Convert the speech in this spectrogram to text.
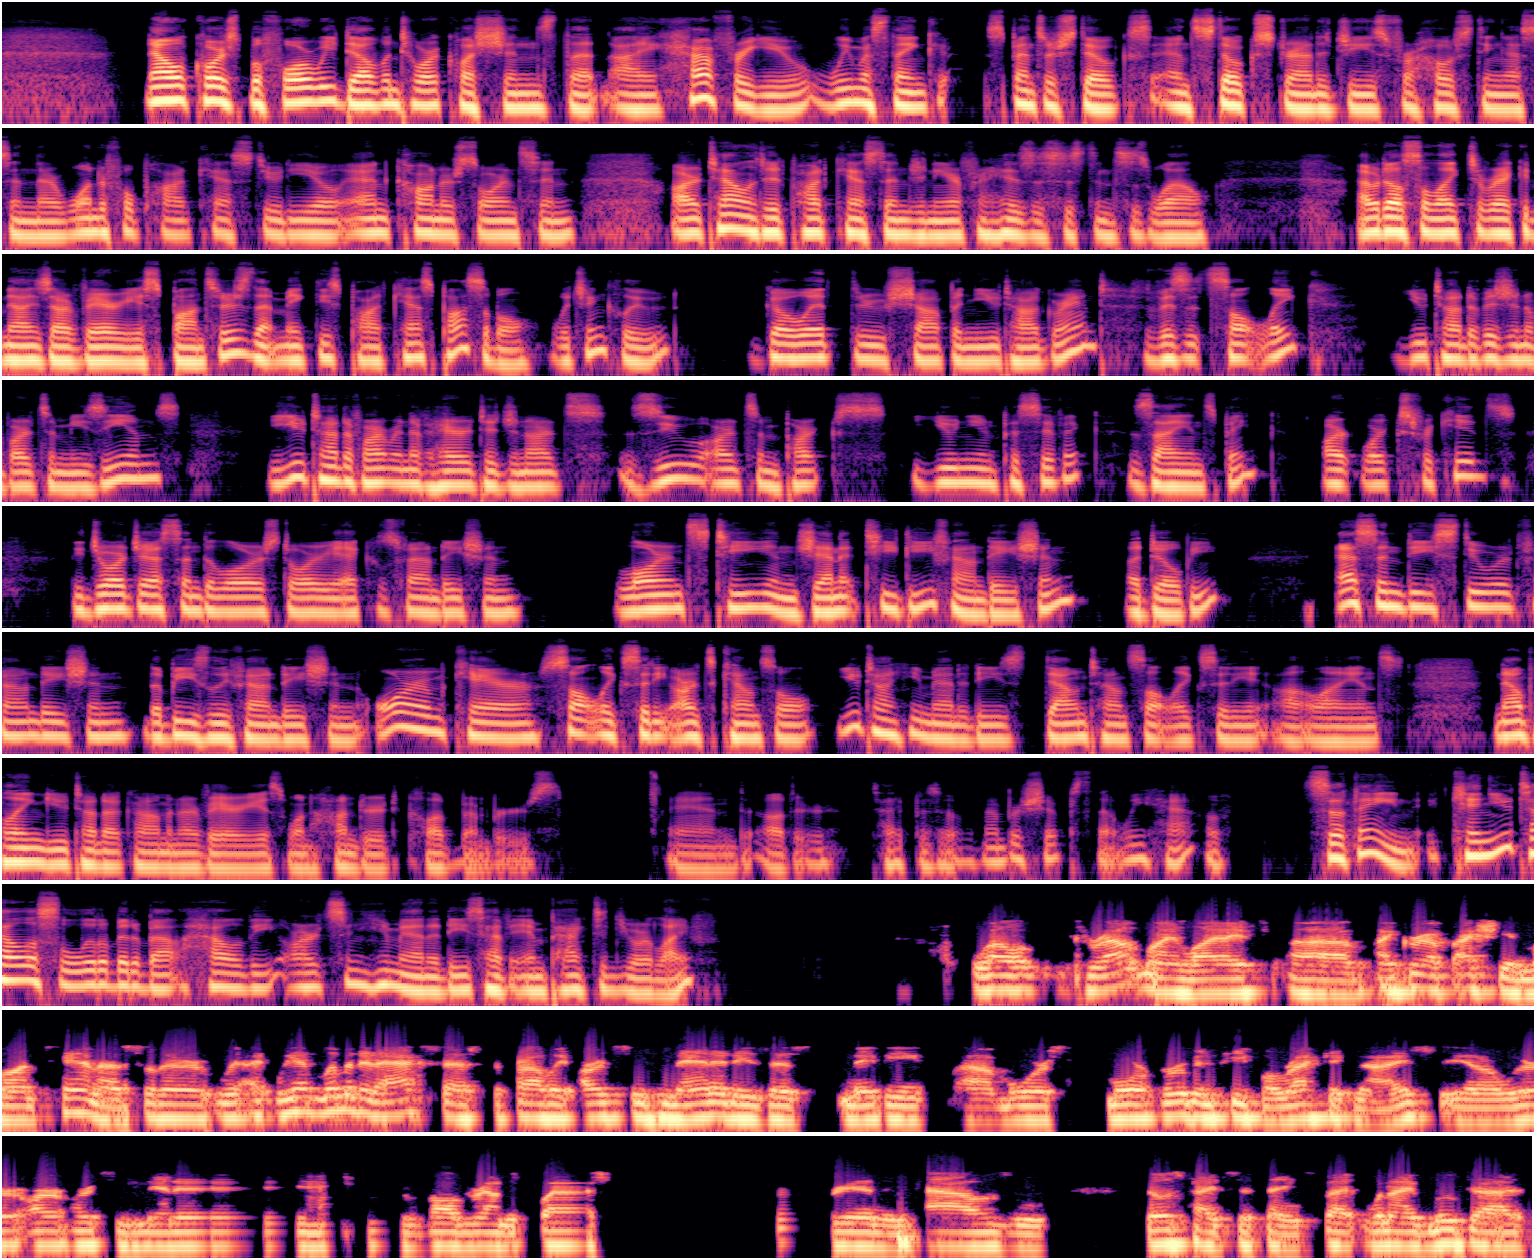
Now, of course, before we delve into our questions that I have for you, we must thank Spencer Stokes and Stokes Strategies for hosting us in their wonderful podcast studio and Connor Sorensen, our talented podcast engineer, for his assistance as well. I would also like to recognize our various sponsors that make these podcasts possible, which include GOED through Shop in Utah Grant, Visit Salt Lake, Utah Division of Arts and Museums, Utah Department of Heritage and Arts, Zoo Arts and Parks, Union Pacific, Zions Bank, Artworks for Kids, the George S. and Dolores Doré Eccles Foundation, Lawrence T. and Janet T. Dee Foundation, Adobe, S&D Stewart Foundation, the Beasley Foundation, Orem Care, Salt Lake City Arts Council, Utah Humanities, Downtown Salt Lake City Alliance, Now Playing Utah.com, and our various 100 club members and other types of memberships that we have. So, Thane, can you tell us a little bit about how the arts and humanities have impacted your life? Well, throughout my life, uh, I grew up actually in Montana, so there we, we, had limited access to probably arts and humanities as maybe uh, more more urban people recognize. You know, we're our arts and humanities revolved around equestrian and cows and those types of things. But when I moved uh,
